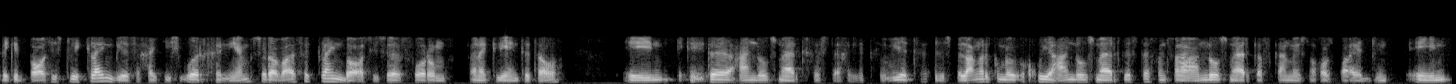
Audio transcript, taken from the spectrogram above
ek het basies twee klein besigheidjies oorgeneem. So daar was 'n klein basiese vorm van 'n kliëntetal en ek het 'n handelsmerk gestig. Ek het geweet dit is belangrik om 'n goeie handelsmerk te stig want van 'n handelsmerk af kan mens nogals baie doen. En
